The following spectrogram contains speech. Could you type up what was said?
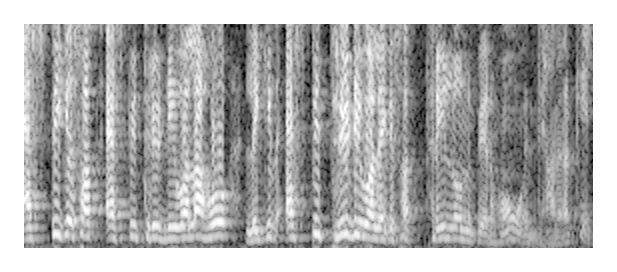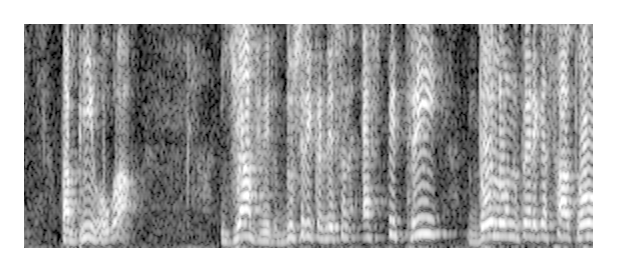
sp के साथ sp3d वाला हो, लेकिन sp3d वाले के साथ थ्री लोन पेयर हो, ध्यान रखें तब भी होगा। या फिर दूसरी कंडीशन sp3 दो लोन पेयर के साथ हो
